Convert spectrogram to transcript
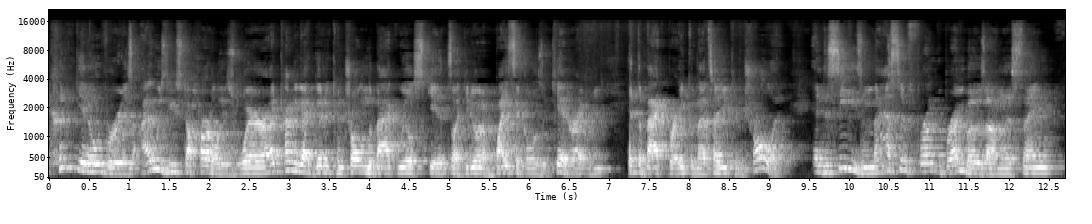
couldn't get over is I was used to Harleys where I kind of got good at controlling the back wheel skids like you do on a bicycle as a kid, right? Where you hit the back brake and that's how you control it. And to see these massive front Brembos on this thing,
